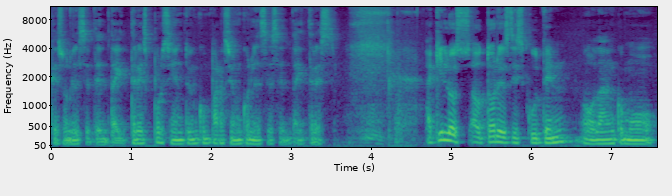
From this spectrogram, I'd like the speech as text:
que son el 73% en comparación con el 63%. Aquí los autores discuten o dan como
